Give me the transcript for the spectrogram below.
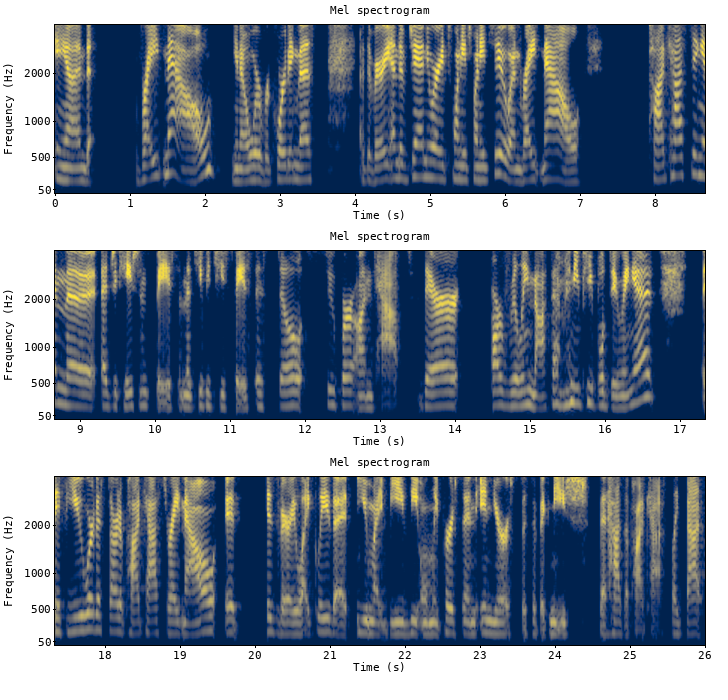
And right now, you know, we're recording this at the very end of January 2022. And right now, podcasting in the education space and the TPT space is still super untapped. There are really not that many people doing it. If you were to start a podcast right now, it is very likely that you might be the only person in your specific niche that has a podcast. Like that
